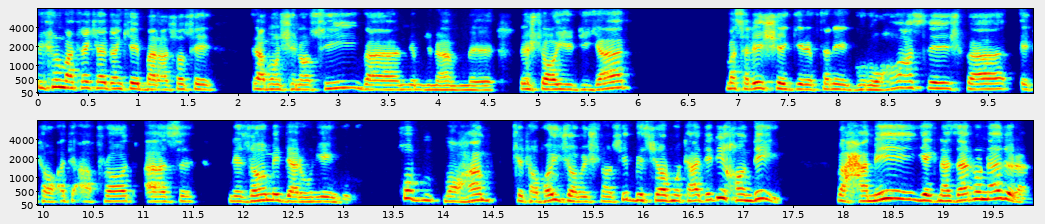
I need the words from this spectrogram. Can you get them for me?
ایشون مطرح کردن که بر اساس روانشناسی و نمی‌دونم رشته های دیگر مسئله شکل گرفتن گروه ها هستش و اطاعت افراد از نظام درونی این گروه. خب ما هم کتاب های جامعه شناسی بسیار متعددی خانده ایم. و همه یک نظر رو ندارن.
